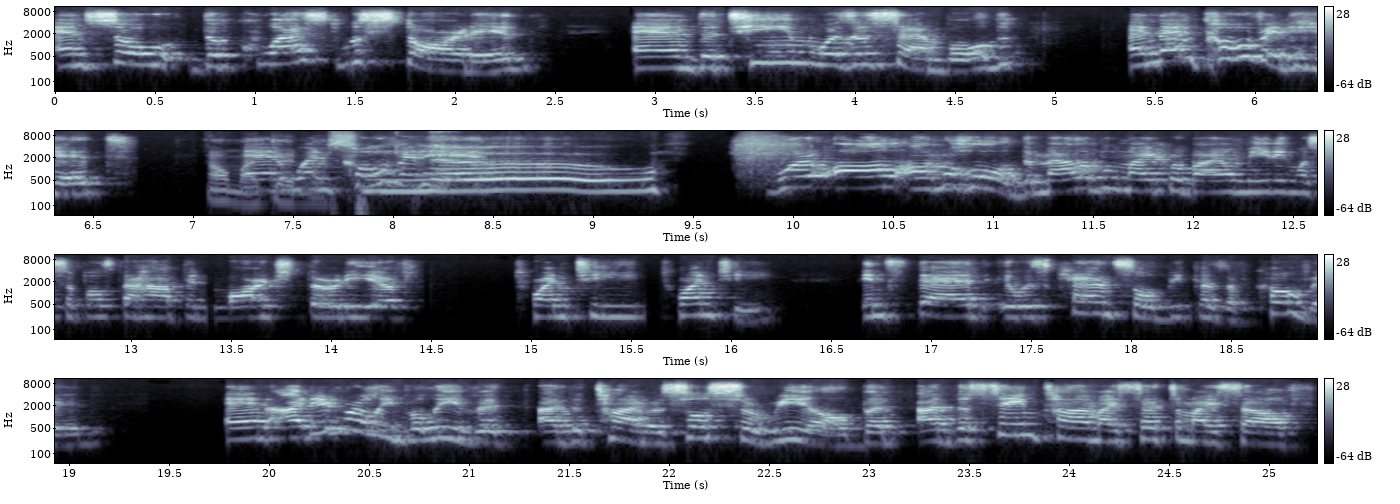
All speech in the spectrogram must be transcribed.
And so the quest was started and the team was assembled. And then COVID hit. Oh my and goodness. when COVID no. hit, we're all on hold. The Malibu microbiome meeting was supposed to happen March 30th, 2020. Instead, it was canceled because of COVID. And I didn't really believe it at the time. It was so surreal. But at the same time, I said to myself,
